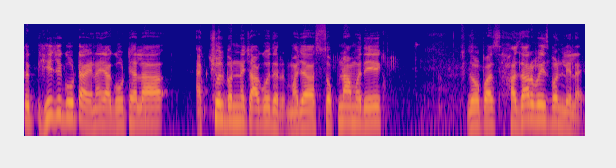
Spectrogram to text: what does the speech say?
तर हे जे गोठा आहे ना या गोठ्याला ॲक्च्युअल बनण्याच्या अगोदर माझ्या स्वप्नामध्ये जवळपास हजार वेळेस बनलेला आहे.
